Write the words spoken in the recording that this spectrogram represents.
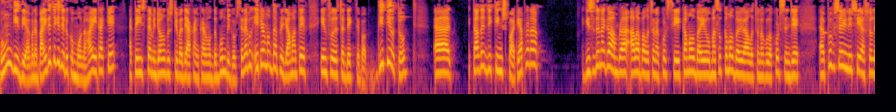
ভঙ্গি দিয়া মানে বাইরে থেকে যেরকম মনে হয়, এটাকে একটা ইসলামী জনদুষ্টিবাদী আকাঙ্ক্ষার মধ্যে বন্দী করছেন এবং এটার মধ্যে আপনি জামাতের ইনফ্লুয়েন্সটা দেখতে পাবেন। দ্বিতীয়ত তাদের যে কিংস পার্টি আপনারা কিছুদিন আগে আমরা আলাপ আলোচনা করছি, কামাল ভাইও, মাসুদ কামাল ভাইও আলোচনাগুলো করছেন যে প্রফেসর ইউনুসি আসলে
